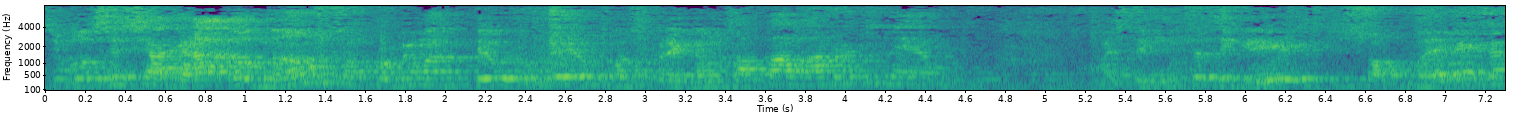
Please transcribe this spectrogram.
Se você se agrada ou não, isso é um problema teu com Deus. Nós pregamos a palavra aqui dentro. Mas tem muitas igrejas que só pregam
